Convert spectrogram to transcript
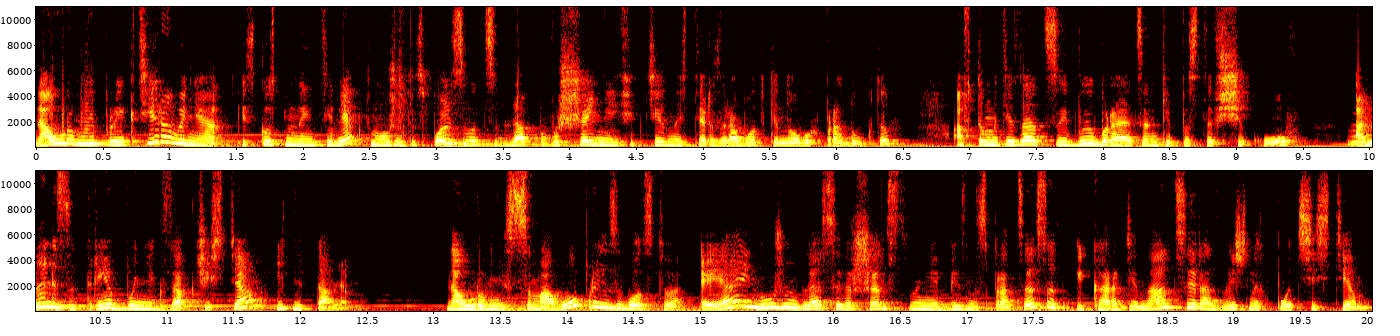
На уровне проектирования искусственный интеллект может использоваться для повышения эффективности разработки новых продуктов, автоматизации выбора и оценки поставщиков, анализа требований к запчастям и деталям. На уровне самого производства AI нужен для совершенствования бизнес-процессов и координации различных подсистем.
